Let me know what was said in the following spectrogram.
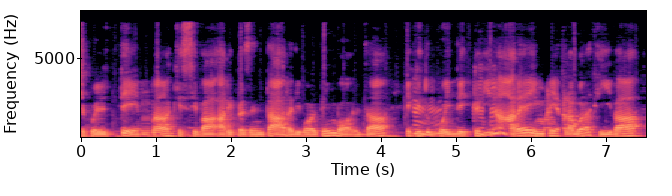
C'è quel tema che si va a ripresentare di volta in volta e che uh-huh. tu mhm. puoi declinare uh-huh. in maniera lavorativa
